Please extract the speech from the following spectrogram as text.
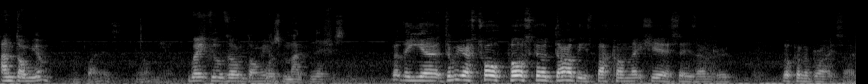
and Dom Young and players. Yeah. Tom Young Wakefield's own Dom Young was magnificent. But the uh, WF12 postcode derby is back on next year, says Andrew. Look on the bright side.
